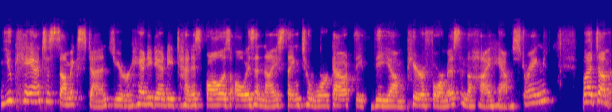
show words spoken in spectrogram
You can to some extent. Your handy dandy tennis ball is always a nice thing to work out the the um, piriformis and the high hamstring. But um,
